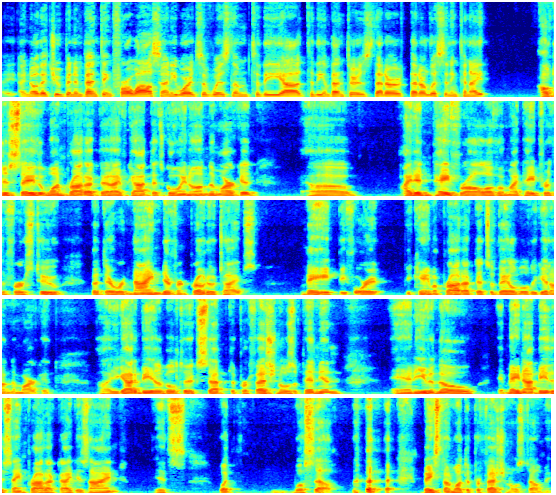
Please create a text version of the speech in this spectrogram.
I, I, know that you've been inventing for a while. So, any words of wisdom to the uh, to the inventors that are that are listening tonight? I'll just say the one product that I've got that's going on the market. Uh, I didn't pay for all of them. I paid for the first two, but there were nine different prototypes made before it became a product that's available to get on the market. Uh, you got to be able to accept the professional's opinion. And even though it may not be the same product I designed, it's what will sell based on what the professionals tell me.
